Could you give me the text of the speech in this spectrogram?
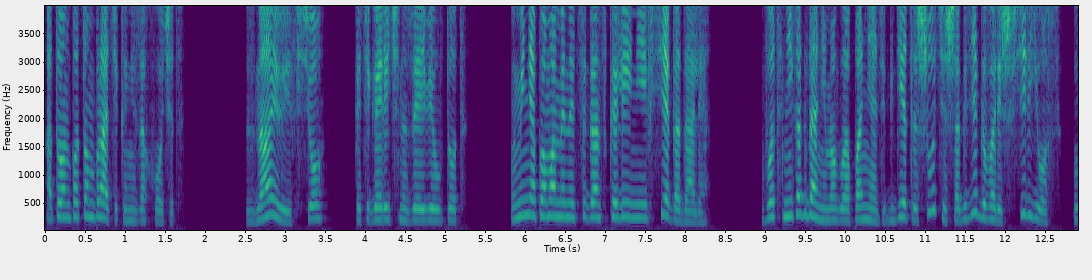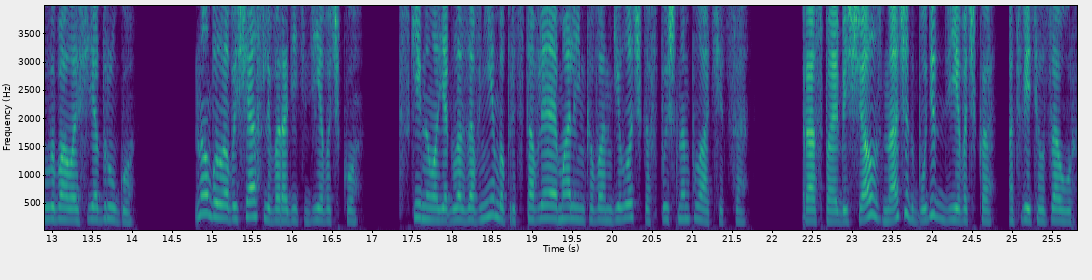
а то он потом братика не захочет». «Знаю и все категорично заявил тот. У меня по маминой цыганской линии все гадали. Вот никогда не могла понять, где ты шутишь, а где говоришь всерьез, улыбалась я другу. Но была бы счастлива родить девочку. Вскинула я глаза в небо, представляя маленького ангелочка в пышном платьице. «Раз пообещал, значит, будет девочка», — ответил Заур.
